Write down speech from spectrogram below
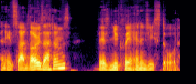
and inside those atoms, there's nuclear energy stored.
